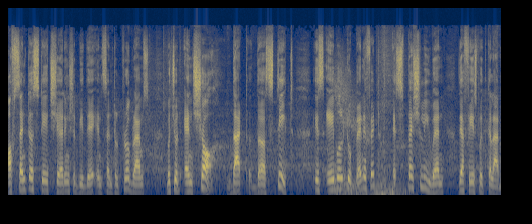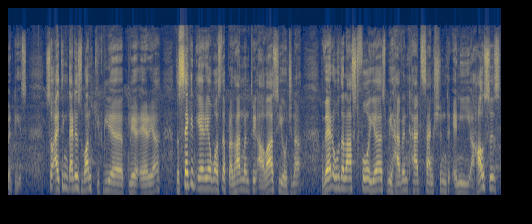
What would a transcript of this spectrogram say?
of center-state sharing should be there in central programs, which would ensure that the state is able to benefit, especially when they are faced with calamities. So I think that is one clear, uh, clear area. The second area was the Pradhan Mantri Awas Yojana, where over the last four years we haven't had sanctioned any houses.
